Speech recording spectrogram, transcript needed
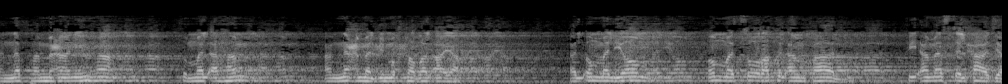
أن نفهم معانيها ثم الأهم أن نعمل بمقتضى الآيات. الأمة اليوم أمة سورة الأنفال. في أمس الحاجة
